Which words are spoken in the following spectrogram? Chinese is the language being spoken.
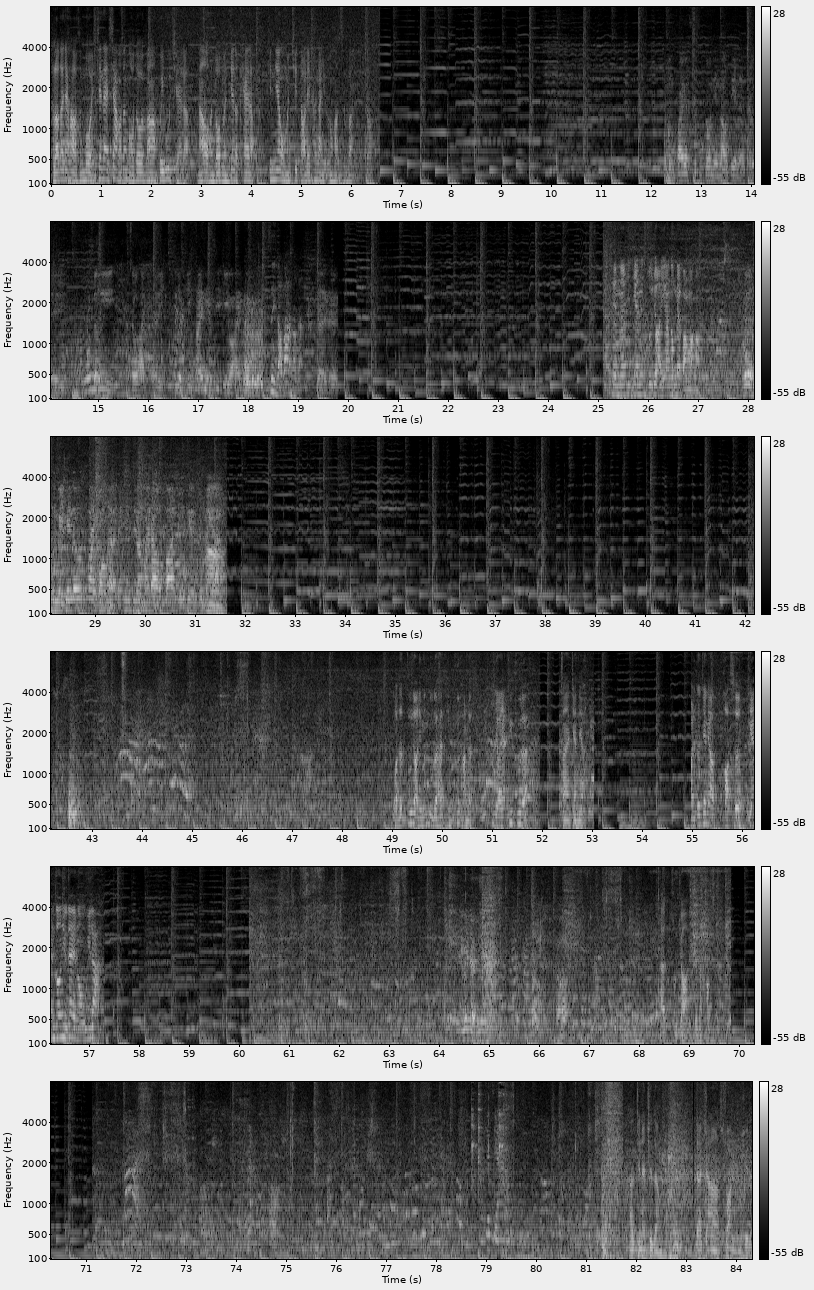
Hello，大家好，我是莫影。现在厦门生活都慢慢恢复起来了，然后很多门店都开了。今天我们去岛内看看有什么好吃的吧，走。我们开了四十多年老店了，所以生意都还可以。这个品牌年纪比我还大。是你老爸上的？对对。现在一天猪脚应该都卖光了哈。我我们每天都卖光了，每天基本上卖到八九点就没了。我的猪脚你们卤的还挺 Q 弹的，猪脚还 Q Q 的，蘸点酱料。我这酱料好吃，甜中又带一种微辣。边讲这边。啊。它猪脚真的好吃。它进来确实很好，再加上蒜进去的。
